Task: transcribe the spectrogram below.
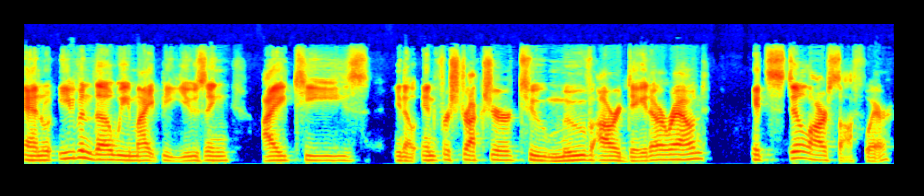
And even though we might be using it's you know infrastructure to move our data around it's still our software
